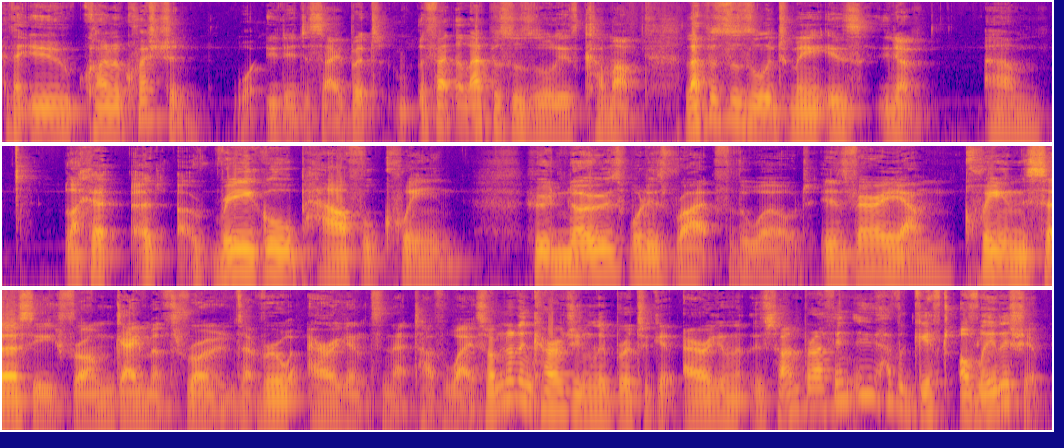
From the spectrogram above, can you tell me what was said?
that you kind of question what you need to say. But the fact that lapis lazuli has come up, lapis lazuli to me is, you know, um, like a, a, a regal, powerful queen who knows what is right for the world. It is very um, Queen Cersei from Game of Thrones, that real arrogance in that type of way. So I'm not encouraging Libra to get arrogant at this time, but I think you have a gift of leadership,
